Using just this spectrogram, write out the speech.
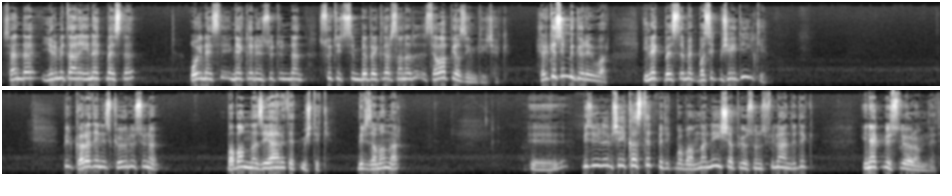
Sen de 20 tane inek besle. O ineklerin sütünden süt içsin bebekler sana sevap yazayım diyecek. Herkesin bir görevi var. İnek beslemek basit bir şey değil ki. Bir Karadeniz köylüsünü babamla ziyaret etmiştik. Bir zamanlar ee, biz öyle bir şey kastetmedik babamla. Ne iş yapıyorsunuz filan dedik. İnek besliyorum dedi.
